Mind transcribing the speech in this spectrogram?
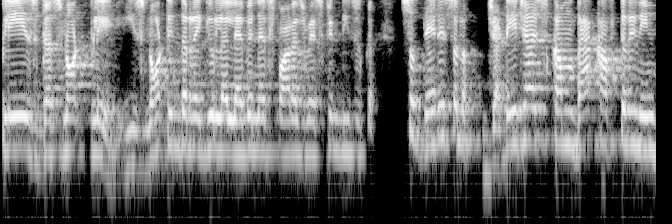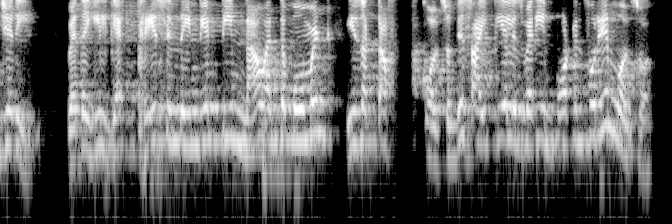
plays, does not play. He's not in the regular 11 as far as West Indies is concerned. So there is a Jadeja has come back after an injury. Whether he'll get place in the Indian team now at the moment is a tough call. So this IPL is very important for him also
